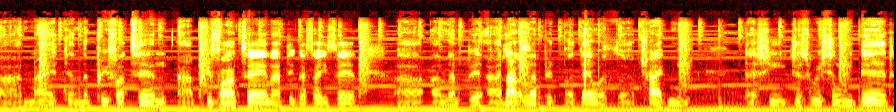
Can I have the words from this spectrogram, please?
uh, ninth in the Prefontaine. Uh, Prefontaine, I think that's how you said. Uh, Olympic, uh, not Olympic, but there was the track meet that she just recently did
